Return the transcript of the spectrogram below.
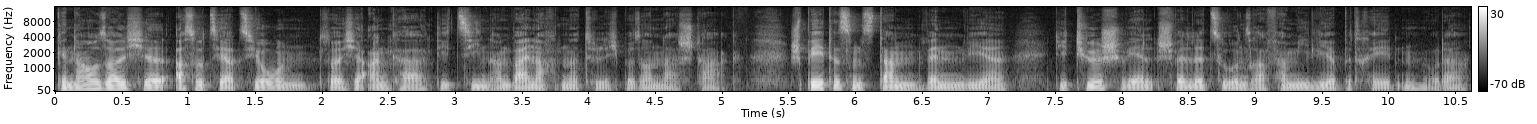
genau solche Assoziationen, solche Anker, die ziehen an Weihnachten natürlich besonders stark. Spätestens dann, wenn wir die Türschwelle zu unserer Familie betreten oder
